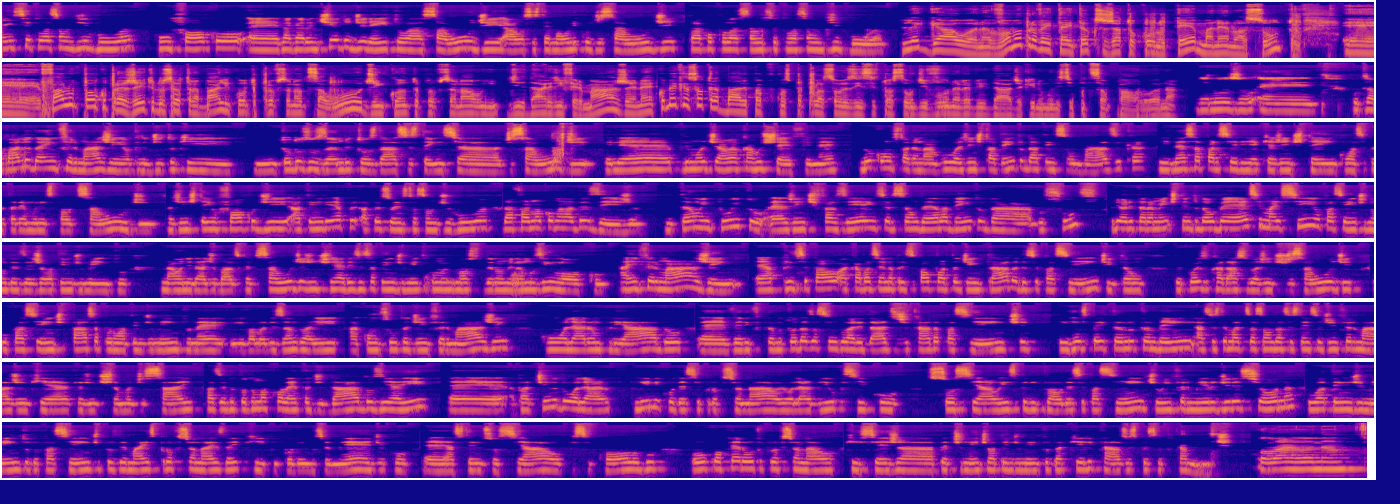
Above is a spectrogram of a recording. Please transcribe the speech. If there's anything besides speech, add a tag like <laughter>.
em situação de rua com foco é, na garantia do direito à saúde, ao Sistema Único de Saúde para a população em situação de rua. Legal, Ana. Vamos aproveitar então que você já tocou no tema, né, no assunto. É, fala um pouco para a gente do seu trabalho enquanto profissional de saúde, enquanto profissional de, da área de enfermagem, né? Como é que é o seu trabalho pra, com as populações em situação de vulnerabilidade aqui no município de São Paulo, Ana? Veloso, é, o trabalho da enfermagem, eu acredito que em todos os âmbitos da assistência de saúde, ele é primordial, é o carro-chefe, né? No consultório na rua, a gente está dentro da atenção básica e nessa parceria que a gente tem com a Secretaria Municipal de Saúde, a gente tem o foco de atender a pessoa em situação de rua da forma como ela deseja. Então, o intuito é a gente fazer a inserção dela dentro da, do SUS, prioritariamente dentro da UBS, mas se o paciente não deseja o atendimento na unidade básica de saúde, a gente realiza esse atendimento como nós denominamos em loco. A enfermagem é a principal, acaba sendo a principal porta de entrada desse paciente, então depois do cadastro do agente de saúde, o paciente passa por um atendimento, né, e valorizando aí a consulta de enfermagem, com um olhar ampliado, é, verificando todas as singularidades de cada paciente, e respeitando também a sistematização da assistência de enfermagem, que é a que a gente chama de SAI, fazendo toda uma coleta de dados e aí, é, partindo do olhar clínico desse profissional e olhar biopsico social e espiritual desse paciente, o enfermeiro direciona o atendimento do paciente para os demais profissionais da equipe, podendo ser médico, é, assistente social, psicólogo ou qualquer outro profissional que seja pertinente ao atendimento daquele caso especificamente. Olá, Ana.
